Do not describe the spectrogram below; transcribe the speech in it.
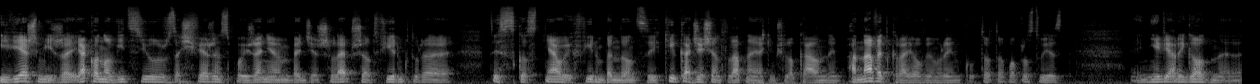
i wierz mi, że jako nowicjusz ze świeżym spojrzeniem będziesz lepszy od firm, które tych skostniałych firm będących kilkadziesiąt lat na jakimś lokalnym, a nawet krajowym rynku. To, to po prostu jest niewiarygodne.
